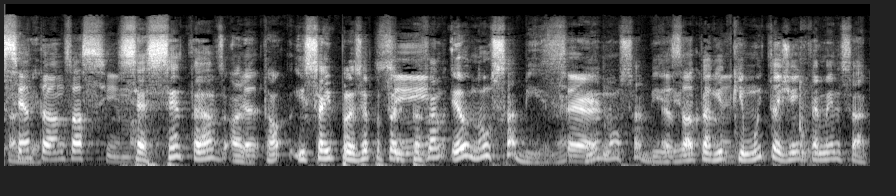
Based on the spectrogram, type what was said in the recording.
60 saberem. anos acima. 60 anos, olha, É. então, isso aí, por exemplo, eu estou Sim. pensando, eu não sabia, né? Certo. Eu não sabia. Eu Exatamente. acredito que muita gente também não sabe.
